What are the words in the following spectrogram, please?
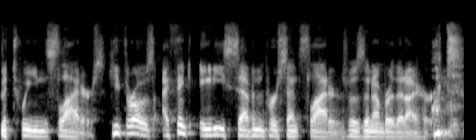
between sliders. He throws, I think, 87% sliders was the number that I heard. What?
